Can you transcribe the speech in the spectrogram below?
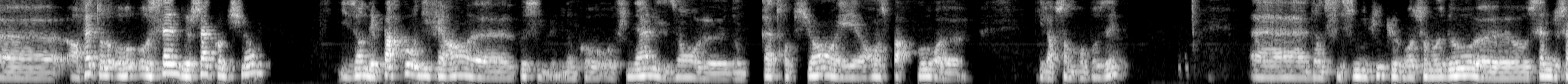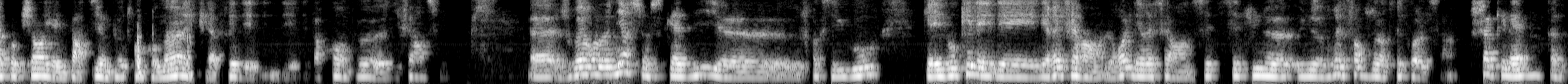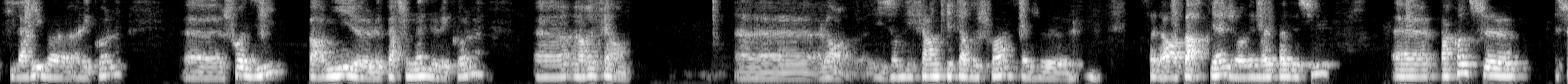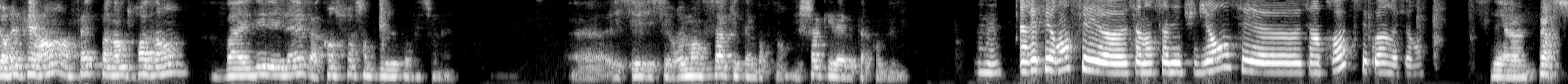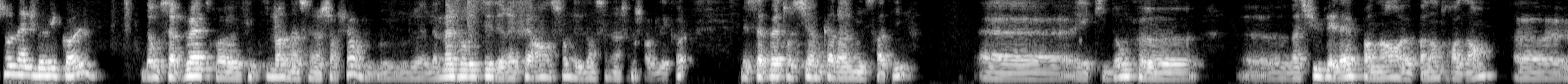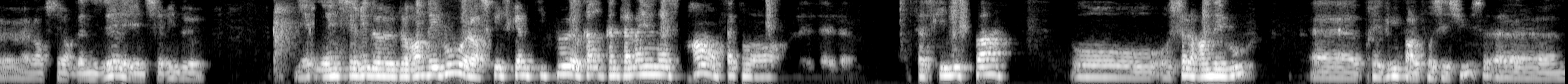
en fait, au, au, sein de chaque option, ils ont des parcours différents euh, possibles. Donc, au, au, final, ils ont euh, donc quatre options et onze parcours qui leur sont proposés. donc, ce qui signifie que, grosso modo, au sein de chaque option, il y a une partie un peu tronc commun et puis après des, des, des parcours un peu différenciés. Euh, je voudrais revenir sur ce qu'a dit, euh, je crois que c'est Hugo, qui a évoqué les, référents, le rôle des référents. C'est une, vraie force de notre école. Ça. Chaque élève, quand il arrive à, l'école, euh, choisit parmi le personnel de l'école un référent. alors, ils ont différents critères de choix, ça, leur appartient, je ne reviendrai pas dessus. par contre, ce référent, en fait, pendant trois ans, va aider l'élève à construire son projet professionnel. Euh, et c'est vraiment ça qui est important. Et chaque élève est accompagné. Mhm. Un référent, euh, c'est un ancien étudiant, euh, c'est un prof, c'est quoi un référent? C'est un personnel de l'école. Donc ça peut être effectivement un enseignant-chercheur. La majorité des référents sont des enseignants-chercheurs de l'école, mais ça peut être aussi un cadre administratif et qui donc va suivre l'élève pendant, pendant trois ans euh, alors c'est organisé, il y a une série de, il y a, une série de, rendez-vous. Alors ce qui, est un petit peu, quand, la mayonnaise prend, en fait, ça ne se limite pas au, seul rendez-vous euh, prévu par le processus. Euh,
